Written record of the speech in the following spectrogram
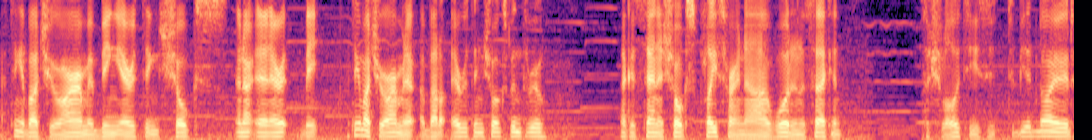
I think about your arm and being everything chokes and and er, I think about your arm and about everything Shulk's been through. I could stand in Shulk's place right now. I would in a second. Such loyalty is to be admired.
